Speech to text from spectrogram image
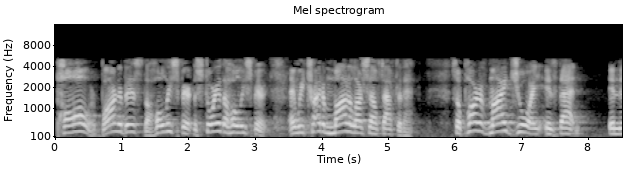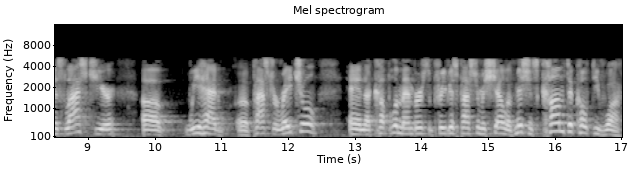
Paul or Barnabas, the Holy Spirit, the story of the Holy Spirit. And we try to model ourselves after that. So part of my joy is that in this last year, uh, we had uh, Pastor Rachel and a couple of members, the previous Pastor Michelle of Missions, come to Cote d'Ivoire.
